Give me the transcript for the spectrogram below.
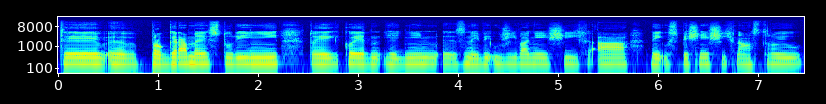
ty eh, programy studijní, to je jako jedním z nejvyužívanějších a nejúspěšnějších nástrojů,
